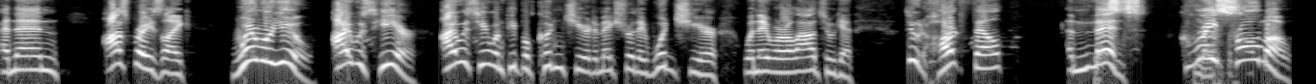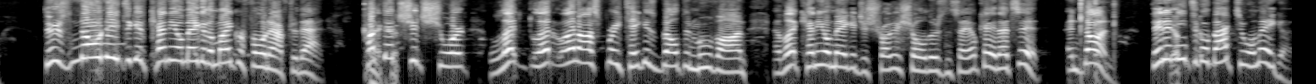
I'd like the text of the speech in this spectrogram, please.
And then Ospreay's like, Where were you? I was here. I was here when people couldn't cheer to make sure they would cheer when they were allowed to again. Dude, heartfelt, immense, Yes. great Yes. promo. There's no need to give Kenny Omega the microphone after that. Cut that shit short. Let let let Ospreay take his belt and move on, and let Kenny Omega just shrug his shoulders and say, "Okay, that's it," and done. They didn't Yep. need to go back to Omega.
